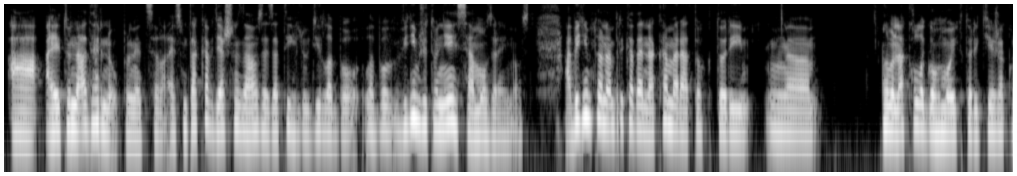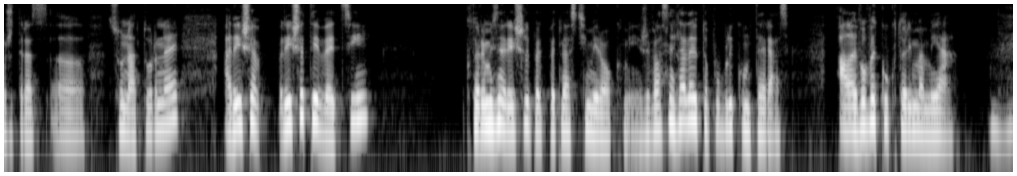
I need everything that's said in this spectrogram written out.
A, a je to nádherné úplne celé. Ja som taká vďačná naozaj za tých ľudí, lebo, lebo vidím, že to nie je samozrejmosť. A vidím to napríklad aj na kamarátoch, ktorí... Uh, alebo na kolegoch mojich, ktorí tiež akože teraz uh, sú na turné a riešia, riešia tie veci, ktoré my sme riešili pred 15 rokmi. Že vlastne hľadajú to publikum teraz, ale vo veku, ktorý mám ja. Mm-hmm.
